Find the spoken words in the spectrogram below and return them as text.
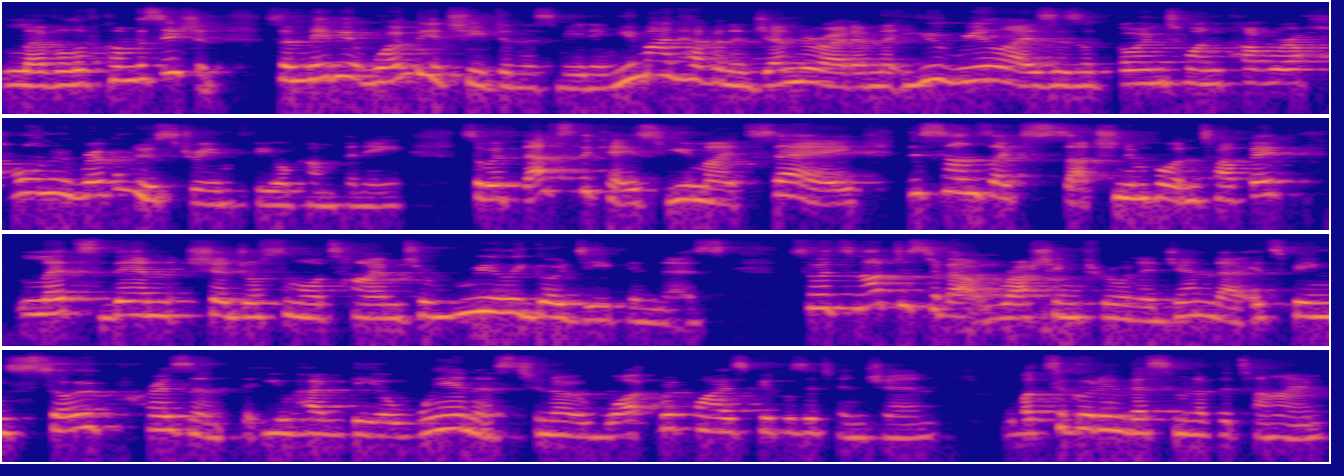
level of conversation. So maybe it won't be achieved in this meeting. You might have an agenda item that you realize is going to uncover a whole new revenue stream for your company. So if that's the case, you might say, This sounds like such an important topic. Let's then schedule some more time to really go deep in this. So it's not just about rushing through an agenda, it's being so present that you have the awareness to know what requires people's attention What's a good investment of the time?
